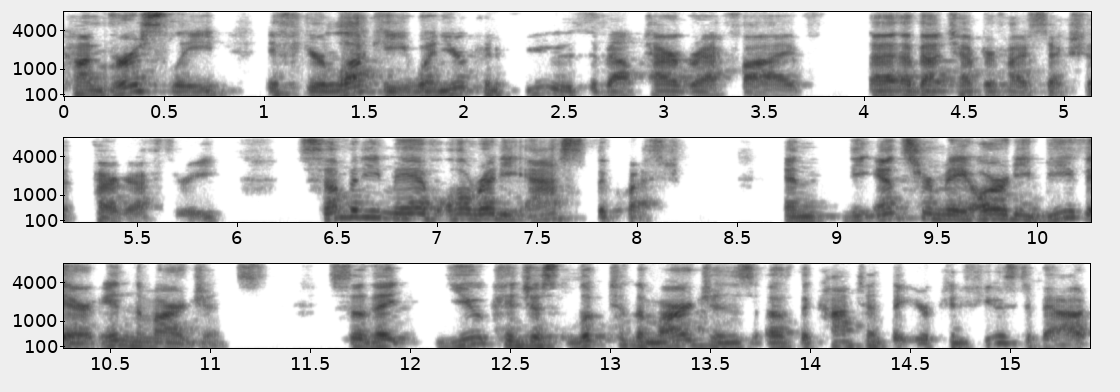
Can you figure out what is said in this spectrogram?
Conversely, if you're lucky, when you're confused about paragraph five, uh, about chapter five, section, paragraph three, somebody may have already asked the question and the answer may already be there in the margins so that you can just look to the margins of the content that you're confused about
